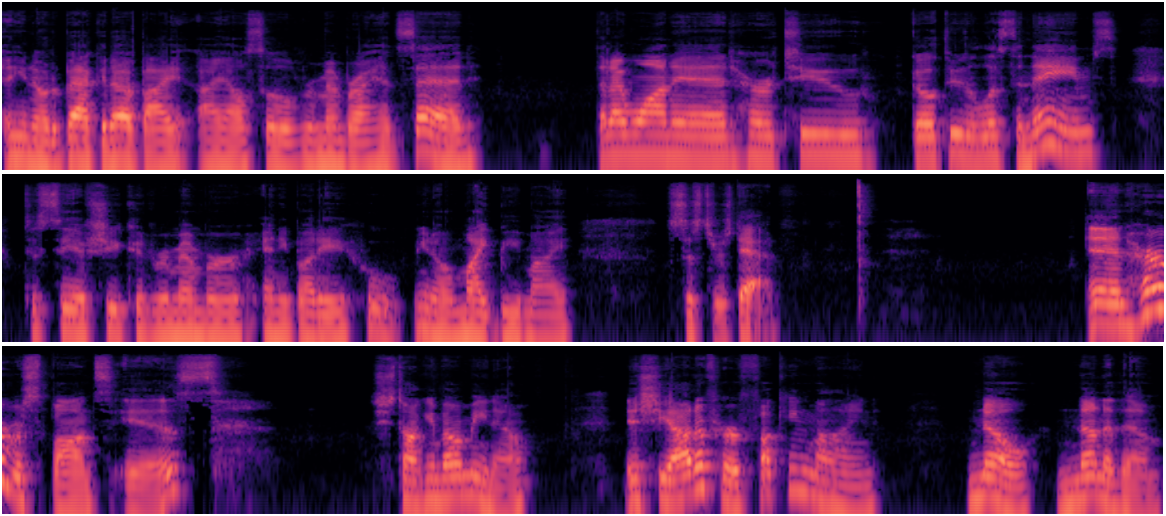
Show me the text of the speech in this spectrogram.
you know, to back it up, I, I also remember I had said that I wanted her to go through the list of names to see if she could remember anybody who, you know, might be my sister's dad. And her response is she's talking about me now. Is she out of her fucking mind? No, none of them.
